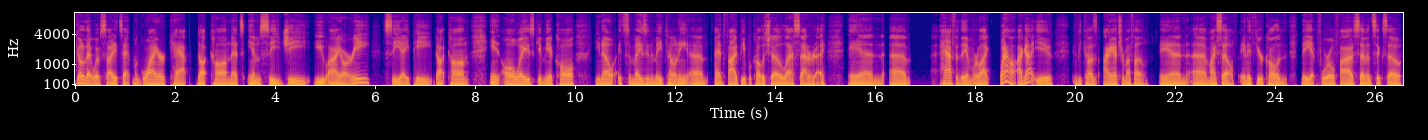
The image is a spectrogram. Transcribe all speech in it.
go to that website. It's at mcguirecap.com. That's M C G U I R E cap.com and always give me a call. You know, it's amazing to me, Tony. Um, I had five people call the show last Saturday, and uh, half of them were like, wow, I got you because I answer my phone and uh, myself. And if you're calling me at 405 760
